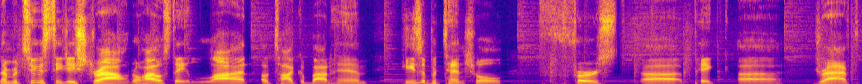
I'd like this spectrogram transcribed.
Number two is CJ Stroud, Ohio State. A lot of talk about him. He's a potential first uh, pick uh, draft.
